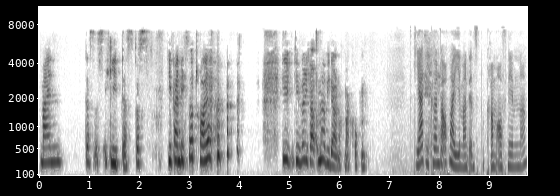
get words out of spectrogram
mein, das ist, ich liebe das. das. Die fand ich so toll. die, die würde ich auch immer wieder noch mal gucken. Ja, die könnte auch mal jemand ins Programm aufnehmen, ne?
